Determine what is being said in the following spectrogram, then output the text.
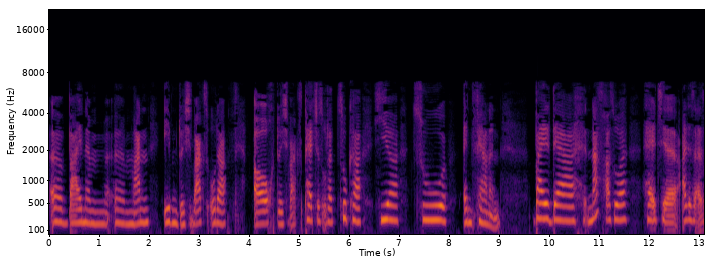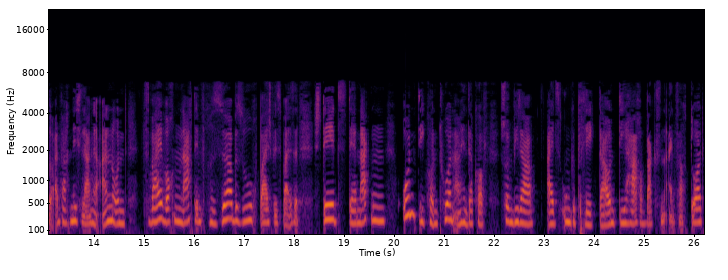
äh, bei einem äh, Mann eben durch Wachs oder auch durch Wachspatches oder Zucker hier zu entfernen. Bei der Nassrasur hält hier alles also einfach nicht lange an und zwei Wochen nach dem Friseurbesuch beispielsweise steht der Nacken und die Konturen am Hinterkopf schon wieder als ungepflegt da und die Haare wachsen einfach dort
